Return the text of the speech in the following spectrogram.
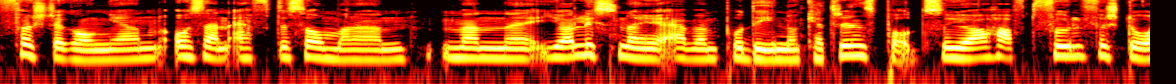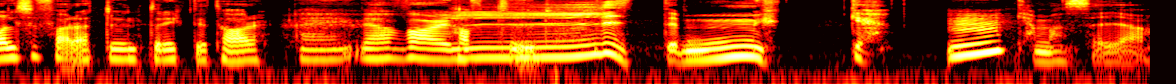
Första gången och sen efter sommaren. Men eh, jag lyssnar ju även på din och Katrins podd så jag har haft full förståelse för att du inte riktigt har Nej, det har varit lite mycket Mm. kan man säga.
